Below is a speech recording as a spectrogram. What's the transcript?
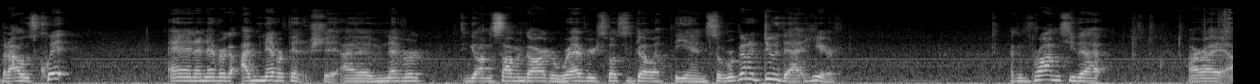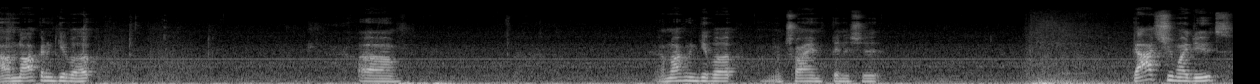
But I was quit and I never got, I've never finished it. I've never gone to Sovngarde or wherever you're supposed to go at the end. So we're gonna do that here. I can promise you that. Alright, I'm not gonna give up. Um, I'm not gonna give up. I'm gonna try and finish it. Got you, my dudes.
